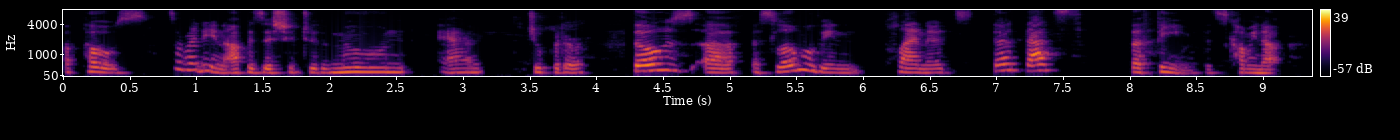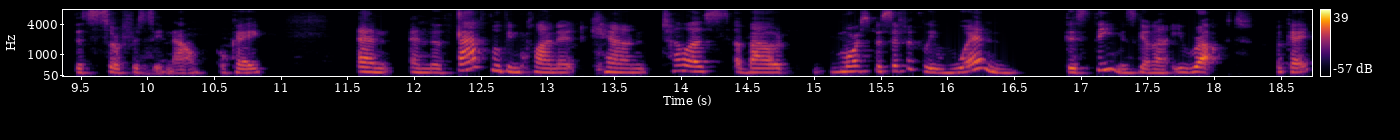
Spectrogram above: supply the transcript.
oppose, it's already in opposition to the moon and Jupiter. Those uh, slow moving planets, that's the theme that's coming up, that's surfacing now. Okay and and the fast moving planet can tell us about more specifically when this theme is going to erupt okay?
